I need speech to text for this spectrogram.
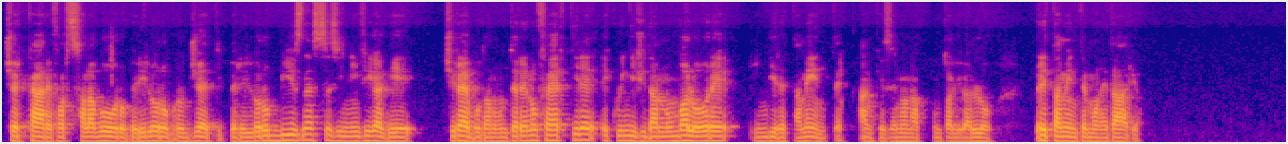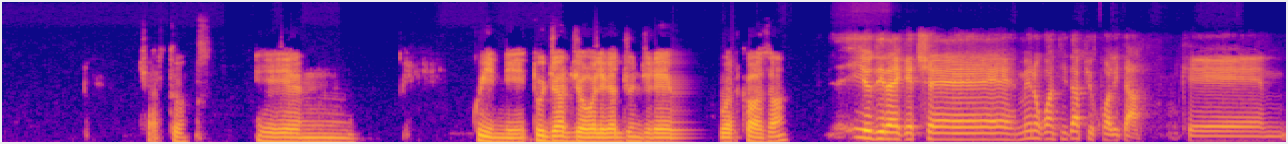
cercare forza lavoro per i loro progetti, per il loro business, significa che ci reputano un terreno fertile e quindi ci danno un valore indirettamente, anche se non appunto a livello prettamente monetario. Certo. Ehm, quindi tu Giorgio volevi aggiungere qualcosa? Io direi che c'è meno quantità più qualità, che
